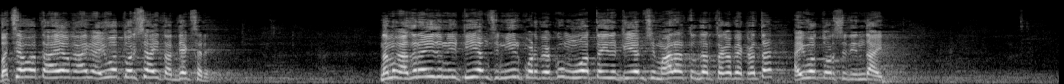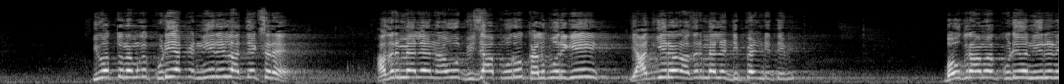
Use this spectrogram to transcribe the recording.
ಬಚಾವತ್ ಆಯೋಗ ಆಗಿ ಐವತ್ತು ವರ್ಷ ಆಯ್ತು ಅಧ್ಯಕ್ಷರೇ. ನಮಗೆ ಹದಿನೈದು ಟಿ ಎಂ ಸಿ ನೀರು ಕೊಡಬೇಕು, ಮೂವತ್ತೈದು ಟಿ ಎಂ ಸಿ ಮಹಾರಾಷ್ಟ್ರದಲ್ಲಿ ತಗೋಬೇಕಂತ ಐವತ್ತು ವರ್ಷದಿಂದ ಆಯ್ತು. ಇವತ್ತು ನಮಗೆ ಕುಡಿಯಕ್ಕೆ ನೀರಿಲ್ಲ ಅಧ್ಯಕ್ಷರೇ. ಅದ್ರ ಮೇಲೆ ನಾವು ಬಿಜಾಪುರ, ಕಲಬುರಗಿ, ಯಾದಗಿರಿಯವರು ಅದ್ರ ಮೇಲೆ ಡಿಪೆಂಡ್ ಇದ್ದೀವಿ. ಬಹುಗ್ರಾಮ ಕುಡಿಯೋ ನೀರಿನ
